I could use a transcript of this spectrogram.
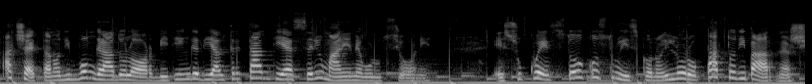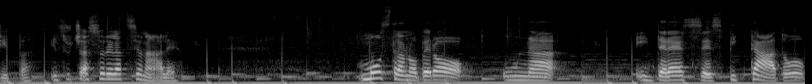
accettano di buon grado l'orbiting di altrettanti esseri umani in evoluzione. e su questo costruiscono il loro patto di partnership, il successo relazionale. Mostrano però un interesse spiccato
